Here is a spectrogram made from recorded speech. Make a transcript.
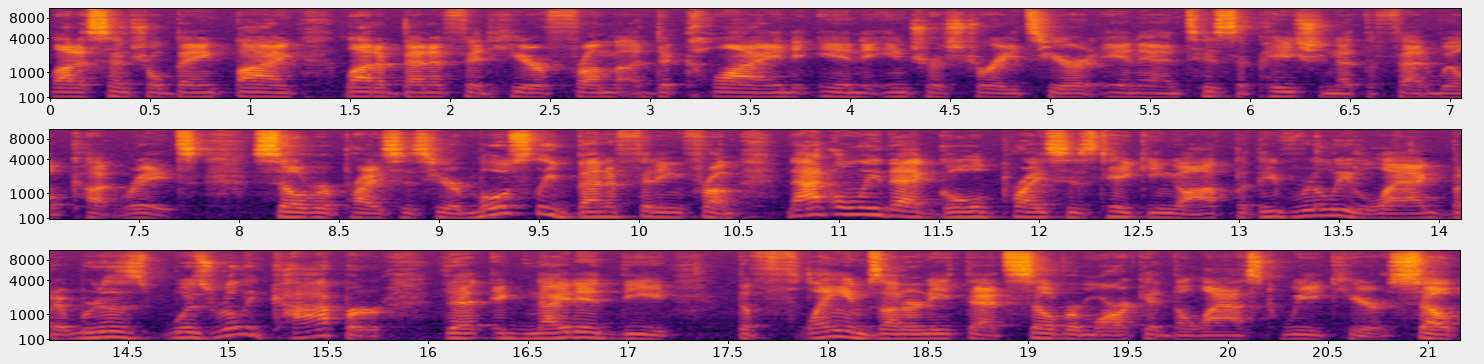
a lot of central bank buying, a lot of benefit here from a decline in interest rates here in anticipation that the Fed will cut rates. Silver prices here mostly benefiting from not only that gold prices taking off, but they've really lagged, but it was, was really copper that ignited the the flames underneath that silver market the last week here. So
